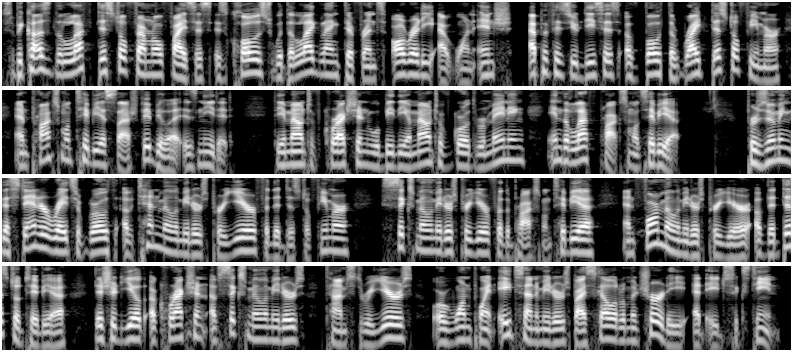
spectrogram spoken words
So because the left distal femoral physis is closed with the leg length difference already at 1 inch, epiphysiodesis of both the right distal femur and proximal tibia slash fibula is needed. The amount of correction will be the amount of growth remaining in the left proximal tibia. Presuming the standard rates of growth of 10 millimeters per year for the distal femur 6 millimeters per year for the proximal tibia, and 4 millimeters per year of the distal tibia, this should yield a correction of 6 millimeters times 3 years, or 1.8 centimeters by skeletal maturity at age 16.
